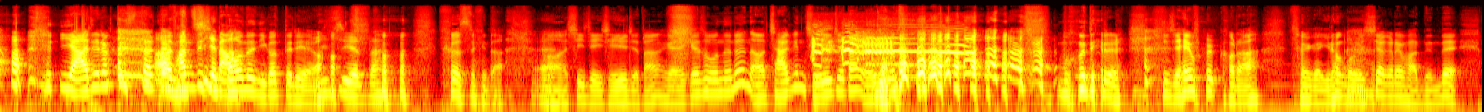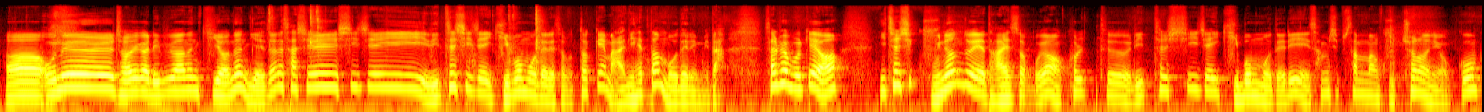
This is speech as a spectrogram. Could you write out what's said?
이 아재력 테스트 할 때 아, 반드시 미치겠다. 나오는 이것들이에요. 미치겠다. 그렇습니다. 네. 어, CJ 제일제당. 네, 그래서 오늘은 어, 작은 제일제당 모델을 이제 해볼 거라 저희가 이런 걸로 시작을 해봤는데 어, 오늘 저희가 리뷰하는 기어는 예전에 사실 CJ 리틀 CJ 기본 모델에서부터 꽤 많이 했던 모델입니다. 살펴볼게요. 2019년도에 다 했었고요. 콜트 리틀 CJ 기본 모델이 33만 9천 원이었고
